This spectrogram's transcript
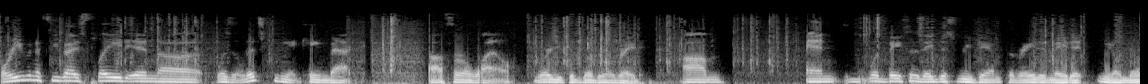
or even if you guys played in uh, was it Lich King? It came back uh, for a while where you could go to a raid. Um, and what basically they just revamped the raid and made it, you know, more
